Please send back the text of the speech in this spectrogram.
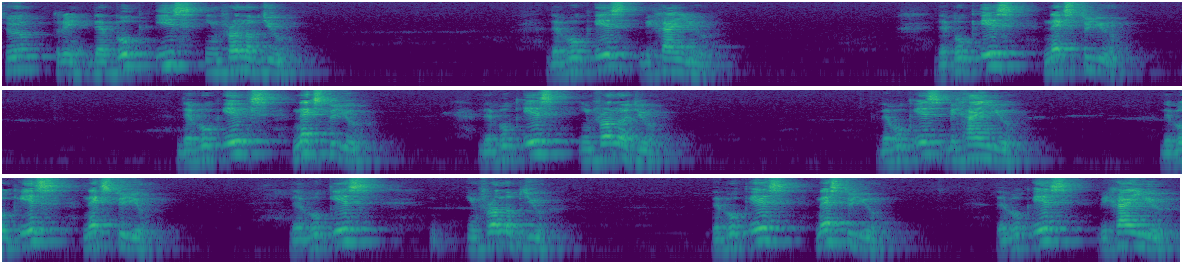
two, three. The book is in front of you. The book is behind you. The book is next to you. The book is next to you. The book is in front of you. The book is behind you. The book is next to you. The book is in front of you. The book is next to you. The book is behind you.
